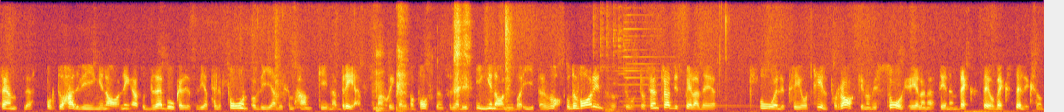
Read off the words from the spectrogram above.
Senseless. Och då hade vi ingen aning. Alltså det där bokades via telefon och via liksom handskrivna brev som man skickade på posten. Så vi hade ingen aning vad IPER var. Och då var det inte så stort. Och sen tror jag att vi spelade två eller tre år till på raken och vi såg hur hela den här scenen växte och växte liksom.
